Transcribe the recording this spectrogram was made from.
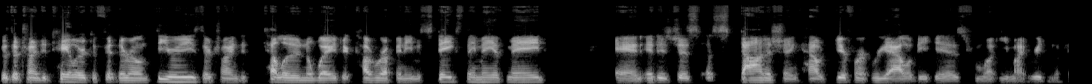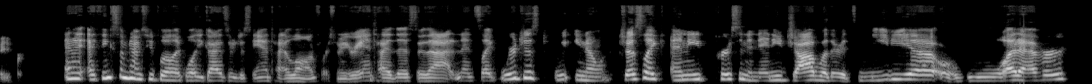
Because they're trying to tailor it to fit their own theories. They're trying to tell it in a way to cover up any mistakes they may have made. And it is just astonishing how different reality is from what you might read in the paper. And I, I, think sometimes people are like, well, you guys are just anti law enforcement, you're anti this or that. And it's like, we're just, we, you know, just like any person in any job, whether it's media or whatever,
